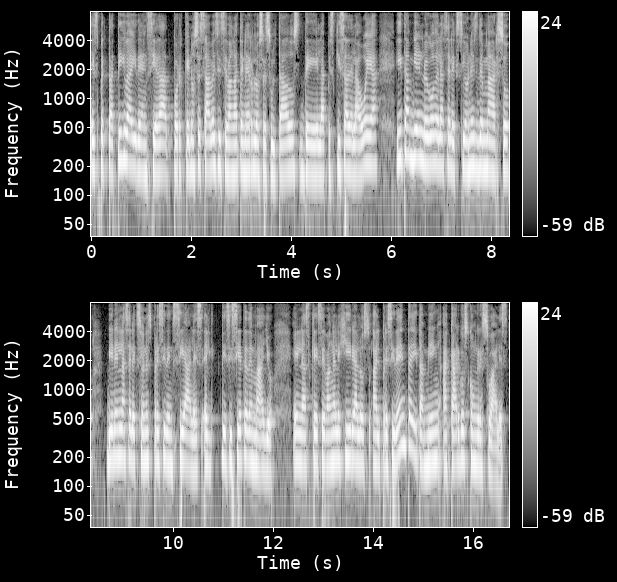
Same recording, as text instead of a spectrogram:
expectativa y de ansiedad porque no se sabe si se van a tener los resultados de la pesquisa de la OEA y también luego de las elecciones de marzo vienen las elecciones presidenciales el 17 de mayo en las que se van a elegir al presidente y también a cargos congresuales.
